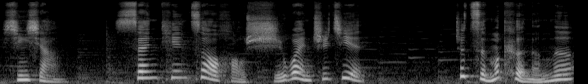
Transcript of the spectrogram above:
心想：三天造好十万支箭，这怎么可能呢？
